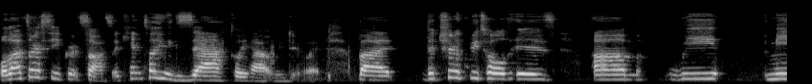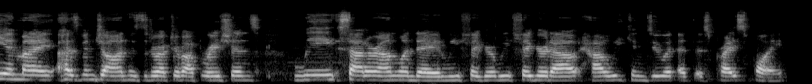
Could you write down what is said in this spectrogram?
Well, that's our secret sauce. I can't tell you exactly how we do it, but the truth be told is um, we, me and my husband John, who's the director of operations, we sat around one day and we figured we figured out how we can do it at this price point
